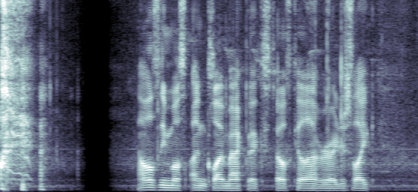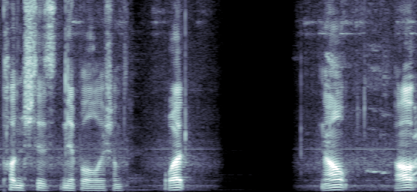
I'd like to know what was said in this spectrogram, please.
that was the most unclimactic stealth kill ever. I just like punched his nipple or something. What? No. Oh,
